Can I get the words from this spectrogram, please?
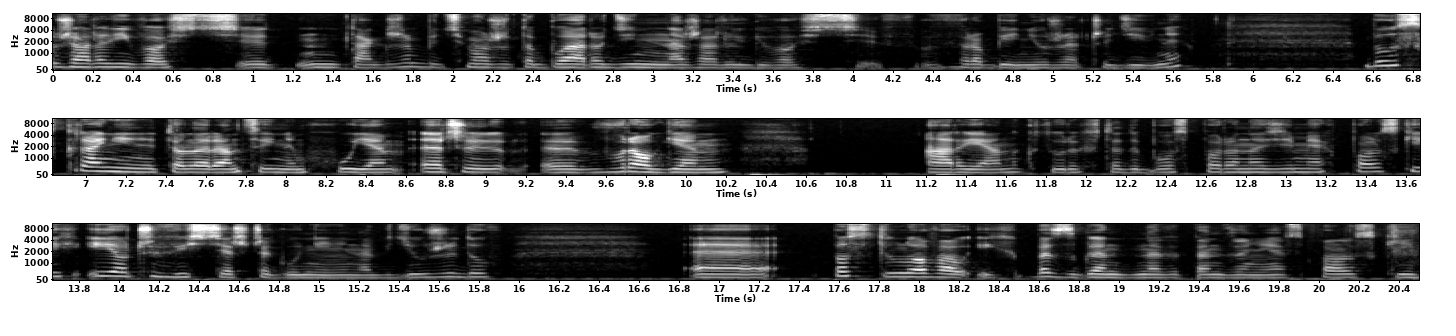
żarliwość y, także. Być może to była rodzinna żarliwość w, w robieniu rzeczy dziwnych. Był skrajnie nietolerancyjnym chujem, znaczy y, wrogiem Arian, których wtedy było sporo na ziemiach polskich i oczywiście szczególnie nienawidził Żydów. E, postulował ich bezwzględne wypędzenie z Polski.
